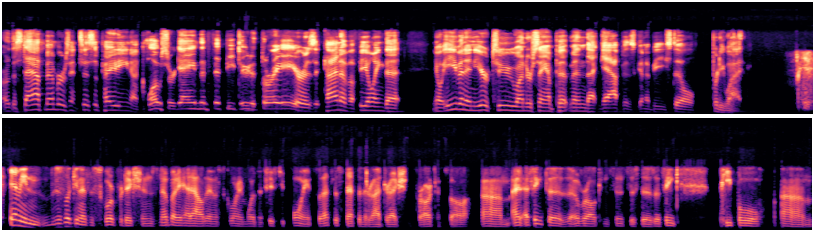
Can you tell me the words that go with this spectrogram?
are the staff members anticipating a closer game than fifty-two to three, or is it kind of a feeling that you know even in year two under Sam Pittman that gap is going to be still pretty wide? Yeah, I mean, just looking at the score predictions, nobody had Alabama scoring more than 50 points, so that's a step in the right direction for Arkansas. Um, I, I think the, the overall consensus is I think people um,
